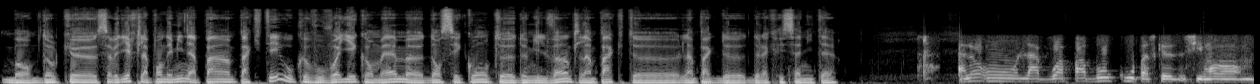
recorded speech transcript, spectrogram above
Bon, donc euh, ça veut dire que la pandémie n'a pas impacté ou que vous voyez quand même dans ces comptes euh, 2020 l'impact de la crise sanitaire? Alors on la voit pas beaucoup parce que si on,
